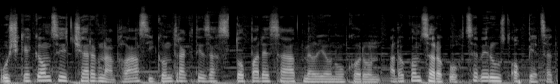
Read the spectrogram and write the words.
Už ke konci června hlásí kontrakty za 150 milionů korun a do konce roku chce vyrůst o 500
